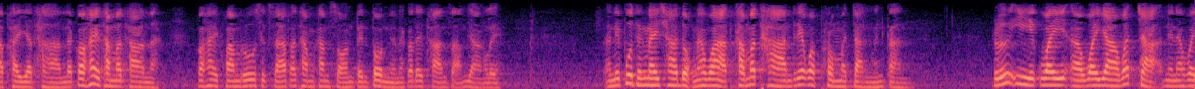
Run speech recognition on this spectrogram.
อภัยทาน แล้วก็ให้ธรรมทานนะก็ให้ความรู้ศึกษาพระธรรมคำสอนเป็นต้นเนี่ยนะก็ได้ทานสามอย่างเลย อันนี้พูดถึงในชาดกนะว่าคำว่าทานเรียกว่าพรหมจรรย์เหมือนกัน หรืออีกวัยวัยาวัจจะเนี่ยนะวั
